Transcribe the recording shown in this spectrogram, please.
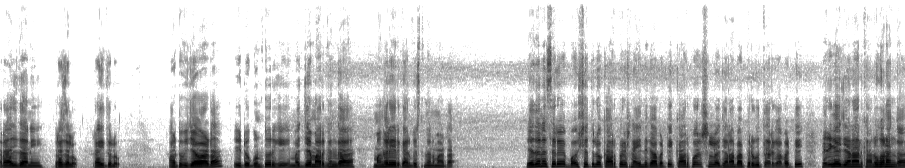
రాజధాని ప్రజలు రైతులు. అటు విజయవాడ ఇటు గుంటూరుకి మధ్య మార్గంగా మంగళగిరి కనిపిస్తుంది అనమాట ఏదైనా సరే భవిష్యత్తులో కార్పొరేషన్ అయింది కాబట్టి కార్పొరేషన్లో జనాభా పెరుగుతారు కాబట్టి పెరిగే జనానికి అనుగుణంగా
